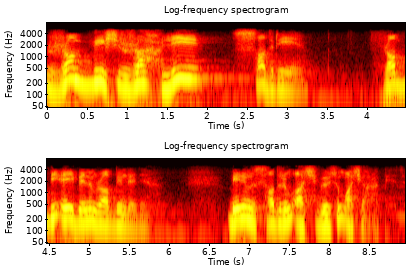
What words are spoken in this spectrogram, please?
Rabbi şrahli sadri. Rabbi ey benim Rabbim dedi. Benim sadrım aç, göğsüm aç ya Rabbi dedi.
